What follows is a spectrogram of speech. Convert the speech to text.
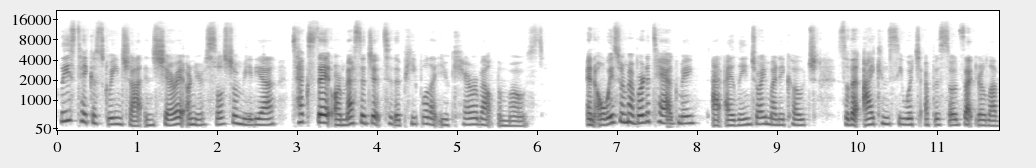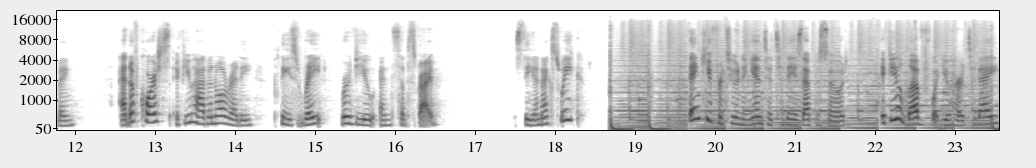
please take a screenshot and share it on your social media, text it, or message it to the people that you care about the most. And always remember to tag me at Eileen Joy Money Coach so that I can see which episodes that you're loving. And of course, if you haven't already, please rate, review, and subscribe. See you next week. Thank you for tuning in to today's episode. If you loved what you heard today,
